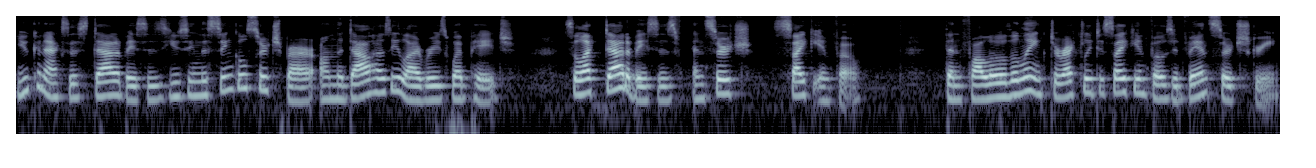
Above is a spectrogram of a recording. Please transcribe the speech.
You can access databases using the single search bar on the Dalhousie Library's webpage. Select Databases and search PsycInfo. Then follow the link directly to PsycInfo's advanced search screen.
